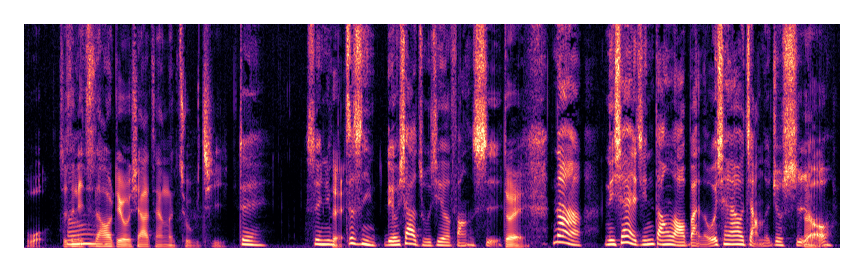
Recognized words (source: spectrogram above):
我，就是你知道留下这样的足迹。对，所以你这是你留下足迹的方式。对，那你现在已经当老板了，我现在要讲的就是哦。嗯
